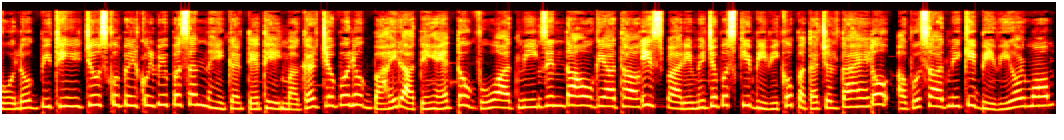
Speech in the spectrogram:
वो लोग भी थे जो उसको बिल्कुल भी पसंद नहीं करते थे। मगर जब वो लोग बाहर आते हैं तो वो आदमी ज़िंदा हो गया था। इस बारे में जब उसकी बीवी को पता चलता है तो अब उस आदमी की बीवी और मॉम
